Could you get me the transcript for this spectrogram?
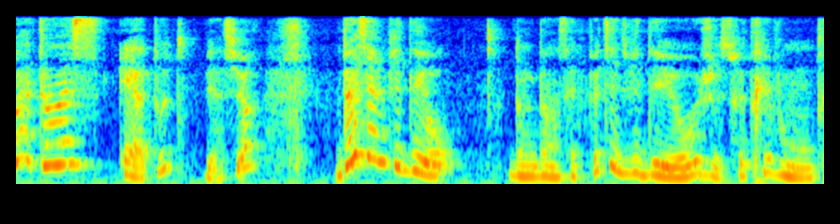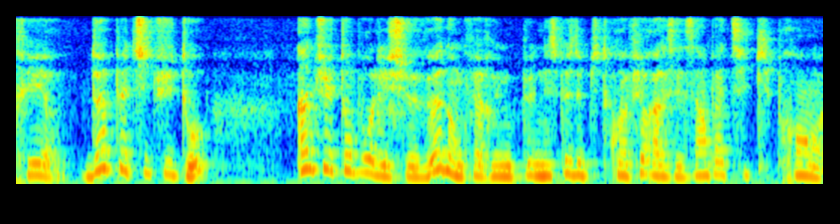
à tous et à toutes, bien sûr. Deuxième vidéo. Donc dans cette petite vidéo, je souhaiterais vous montrer euh, deux petits tutos. Un tuto pour les cheveux, donc faire une, une espèce de petite coiffure assez sympathique qui prend euh,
